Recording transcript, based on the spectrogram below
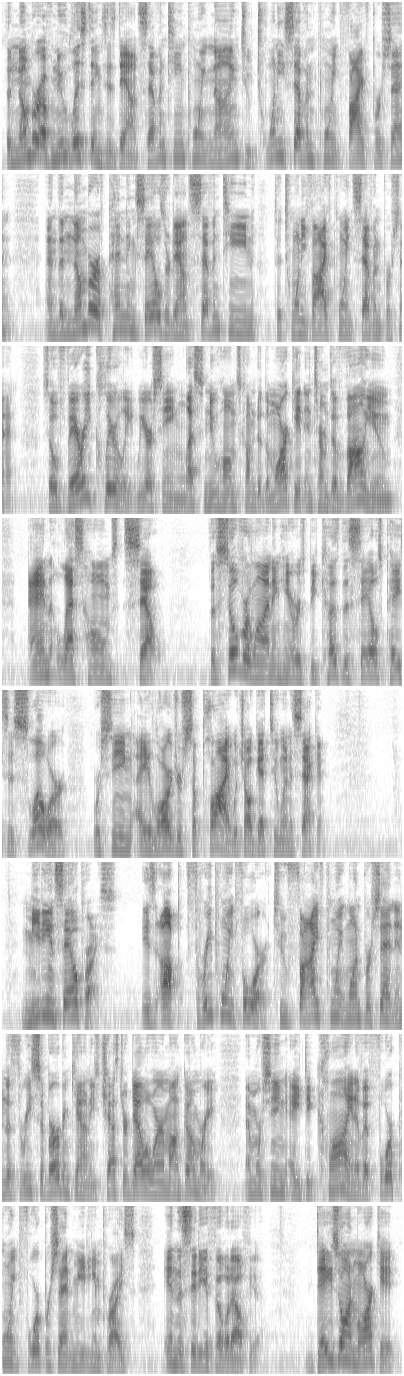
The number of new listings is down 17.9 to 27.5%, and the number of pending sales are down 17 to 25.7%. So, very clearly, we are seeing less new homes come to the market in terms of volume and less homes sell. The silver lining here is because the sales pace is slower, we're seeing a larger supply, which I'll get to in a second. Median sale price is up 3.4 to 5.1% in the three suburban counties, Chester, Delaware, and Montgomery, and we're seeing a decline of a 4.4% median price in the city of Philadelphia. Days on market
